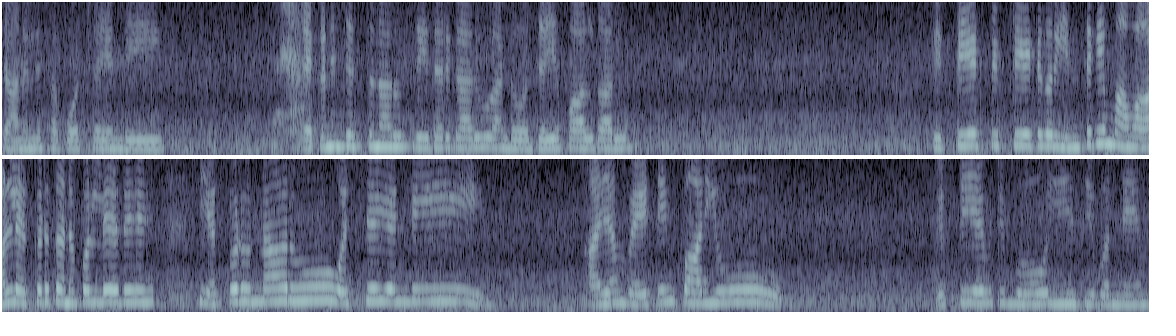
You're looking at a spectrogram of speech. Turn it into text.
ఛానల్ని సపోర్ట్ చేయండి. ఎక్కడి నుంచి వస్తున్నారు శ్రీధర్ గారు అండ్ జయపాల్ గారు? ఫిఫ్టీ ఎయిట్ ఫిఫ్టీ ఎయిట్ గారు ఇంతకీ మా వాళ్ళు ఎక్కడ కనపడలేదే. ఎక్కడున్నారు? వచ్చేయండి. I'm waiting for you fifty eight bro is your name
